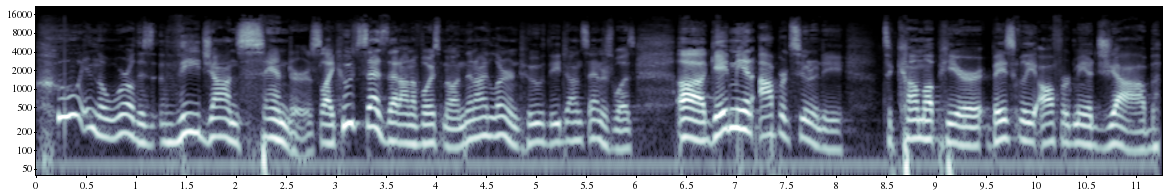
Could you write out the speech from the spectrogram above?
who in the world is the John Sanders? Like, who says that on a voicemail? And then I learned who the John Sanders was. Uh, gave me an opportunity to come up here, basically offered me a job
